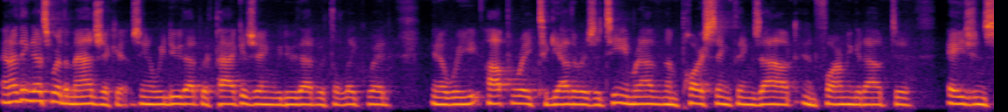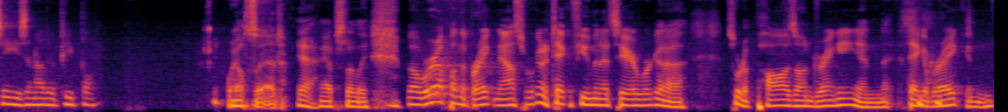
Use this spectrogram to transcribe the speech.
and I think that's where the magic is. You know, we do that with packaging, we do that with the liquid. You know, we operate together as a team rather than parsing things out and farming it out to agencies and other people. Well said. Yeah, absolutely. Well, we're up on the break now, so we're going to take a few minutes here. We're going to sort of pause on drinking and take a break and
